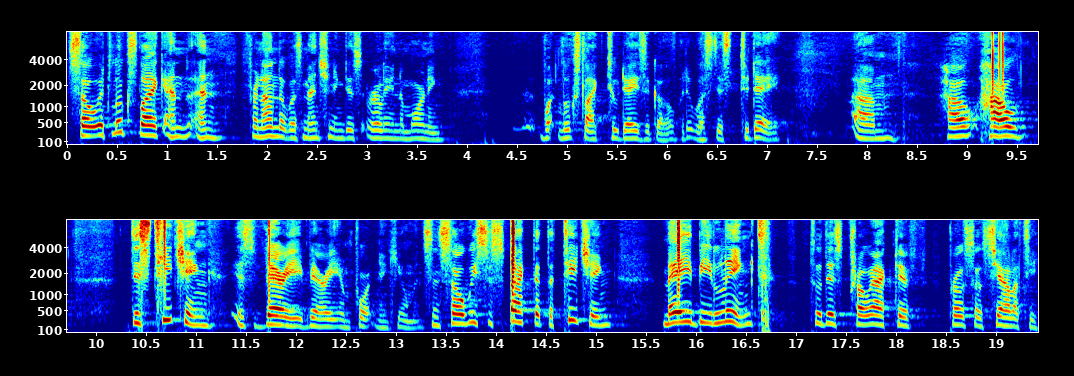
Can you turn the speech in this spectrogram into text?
So it looks like, and, and Fernando was mentioning this early in the morning, what looks like two days ago, but it was this today. Um, how, how this teaching is very, very important in humans. And so we suspect that the teaching may be linked to this proactive prosociality.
